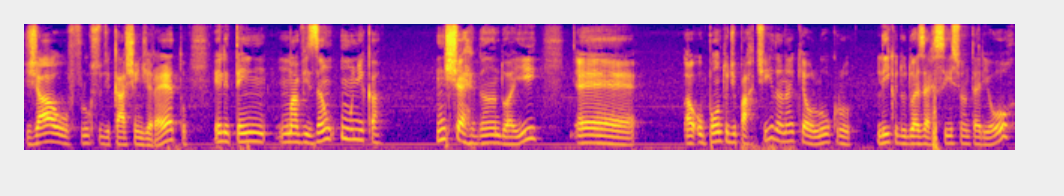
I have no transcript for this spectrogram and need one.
Já o fluxo de caixa indireto, ele tem uma visão única enxergando aí é, o ponto de partida, né, que é o lucro líquido do exercício anterior,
